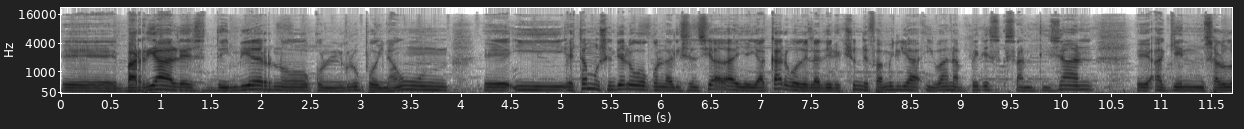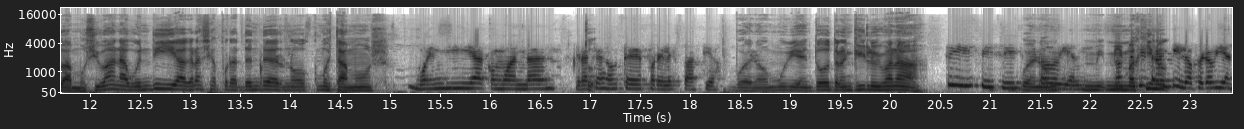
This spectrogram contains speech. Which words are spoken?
eh, barriales de invierno, con el grupo INAUN, eh, y estamos en diálogo con la licenciada y, a cargo de la Dirección de Familia Ivana Pérez Santillán, eh, a quien saludamos. Ivana, buen día, gracias por atendernos, ¿cómo estamos? Buen día, ¿cómo andan? Gracias a ustedes por el espacio. Bueno, muy bien, todo tranquilo, Ivana. Sí, sí, sí, bueno, todo bien. Me, imagino, tranquilo, pero bien.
